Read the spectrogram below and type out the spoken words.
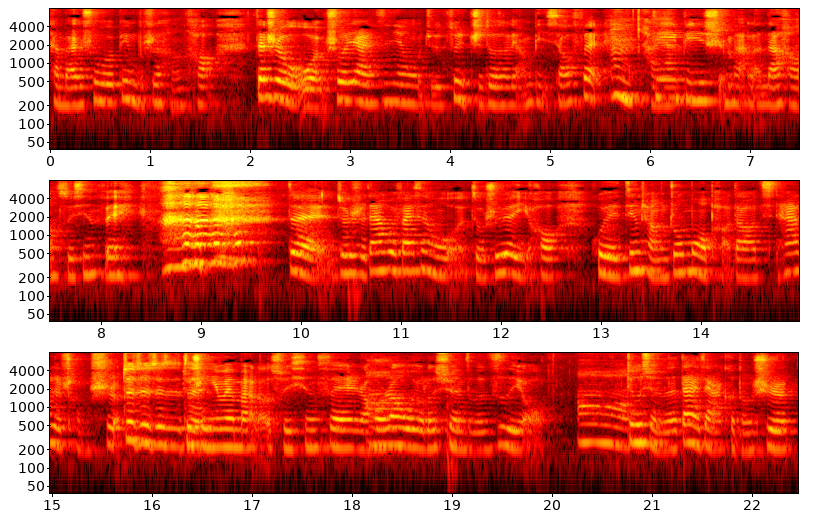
坦白说，并不是很好，但是我说一下今年我觉得最值得的两笔消费。嗯，第一笔是买了南航随心飞。对，就是大家会发现我九十月以后会经常周末跑到其他的城市。对对对对，就是因为买了随心飞，然后让我有了选择的自由。哦，这个选择的代价可能是。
